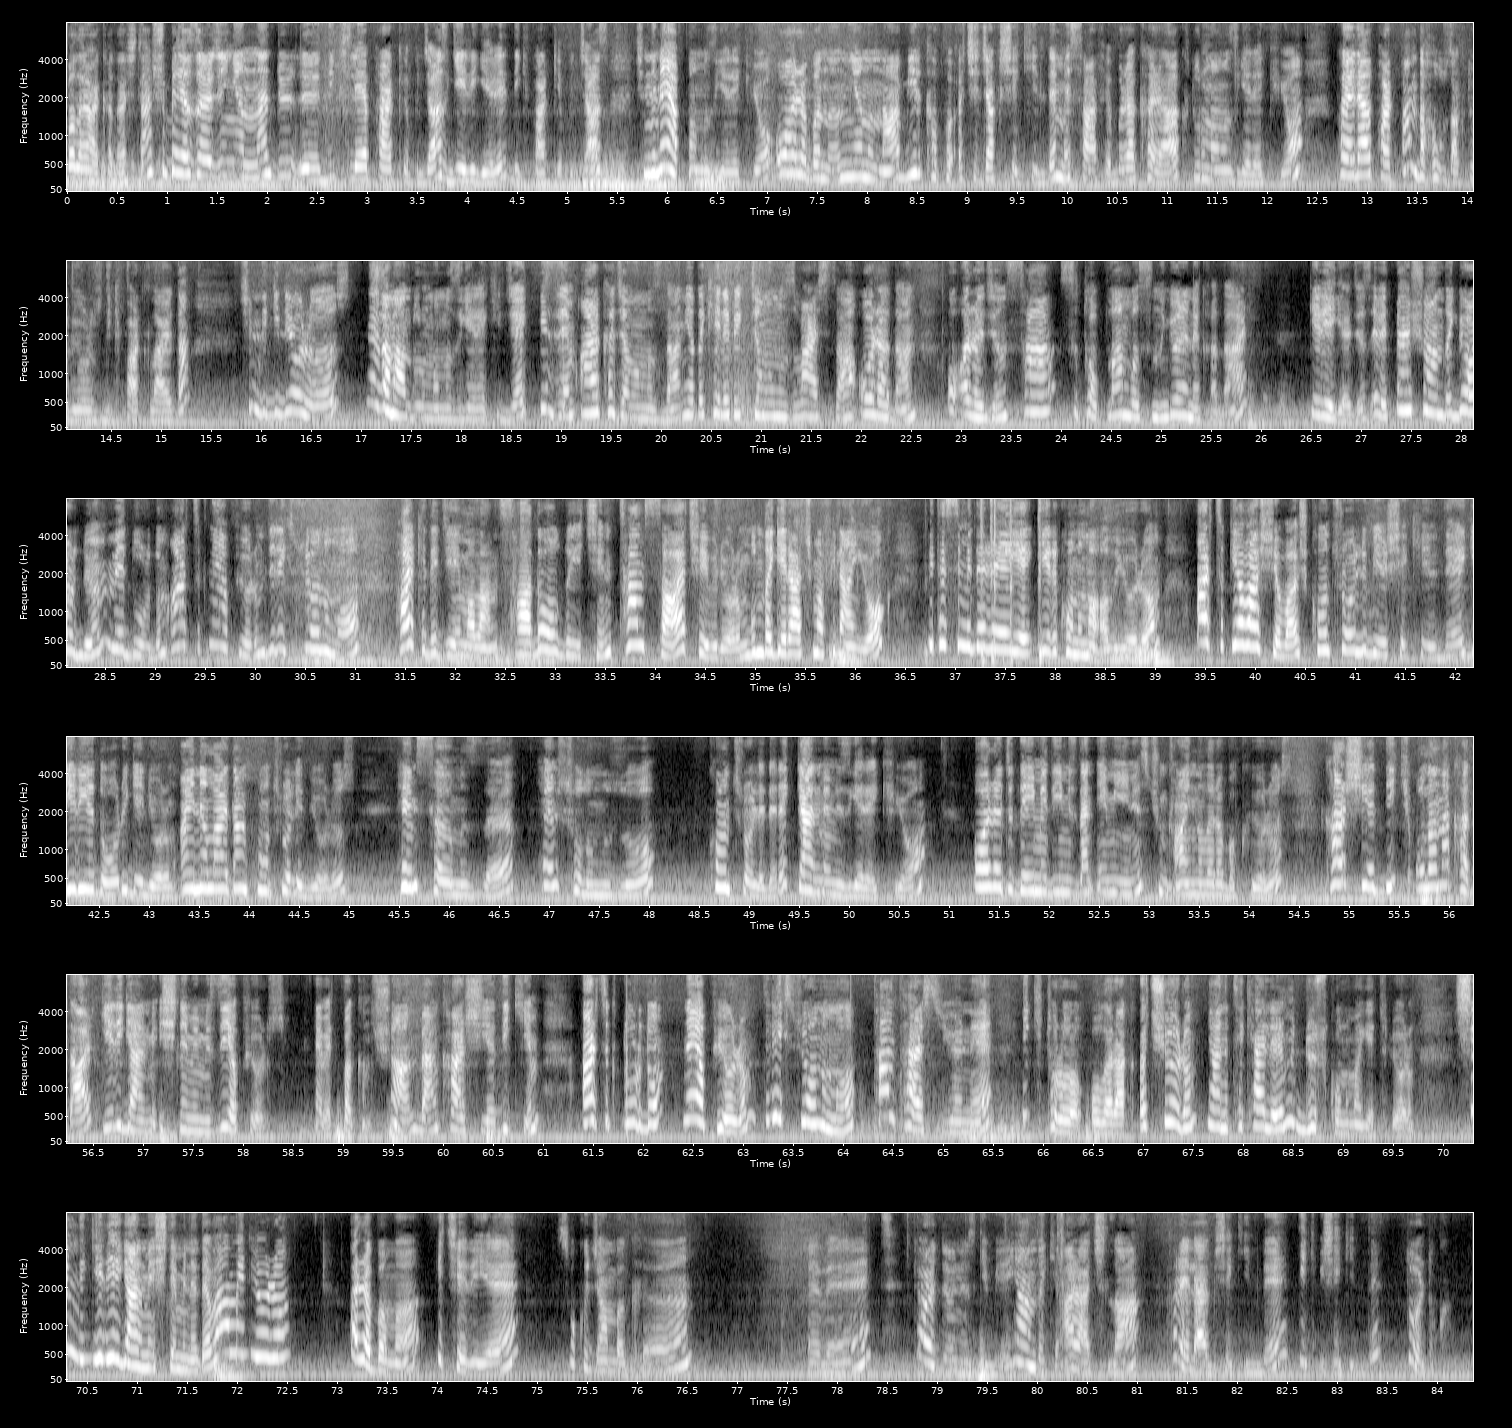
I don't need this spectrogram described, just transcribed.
Merhabalar arkadaşlar. Şu beyaz aracın yanına e, dik L park yapacağız. Geri geri dik park yapacağız. Şimdi ne yapmamız gerekiyor? O arabanın yanına bir kapı açacak şekilde mesafe bırakarak durmamız gerekiyor. Paralel parktan daha uzak duruyoruz dik parklarda. Şimdi gidiyoruz. Ne zaman durmamız gerekecek? Bizim arka camımızdan ya da kelebek camımız varsa oradan o aracın sağ stop lambasını görene kadar geriye geleceğiz. Evet ben şu anda gördüm ve durdum. Artık ne yapıyorum? Direksiyonumu park edeceğim alan sağda olduğu için tam sağa çeviriyorum. Bunda geri açma falan yok. Vitesimi de R'ye geri konuma alıyorum. Artık yavaş yavaş kontrollü bir şekilde geriye doğru geliyorum. Aynalardan kontrol ediyoruz. Hem sağımızı hem solumuzu kontrol ederek gelmemiz gerekiyor. O aracı değmediğimizden eminiz çünkü aynalara bakıyoruz. Karşıya dik olana kadar geri gelme işlemimizi yapıyoruz. Evet bakın şu an ben karşıya dikim. Artık durdum. Ne yapıyorum? Direksiyonumu tam tersi yöne iki tur olarak açıyorum. Yani tekerlerimi düz konuma getiriyorum. Şimdi geriye gelme işlemine devam ediyorum. Arabamı içeriye sokacağım bakın. Evet. Gördüğünüz gibi yandaki araçla paralel bir şekilde, dik bir şekilde durduk.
